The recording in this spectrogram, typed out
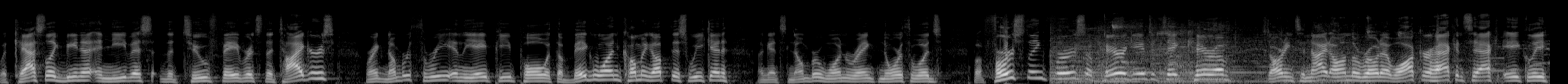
with Cass Lake-Bena and Nevis, the two favorites. The Tigers ranked number three in the AP poll with a big one coming up this weekend against number one ranked Northwoods. But first thing first, a pair of games to take care of starting tonight on the road at Walker Hackensack Akeley.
